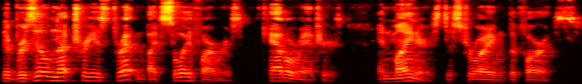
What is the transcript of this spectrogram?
The Brazil nut tree is threatened by soy farmers, cattle ranchers, and miners destroying the forests.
